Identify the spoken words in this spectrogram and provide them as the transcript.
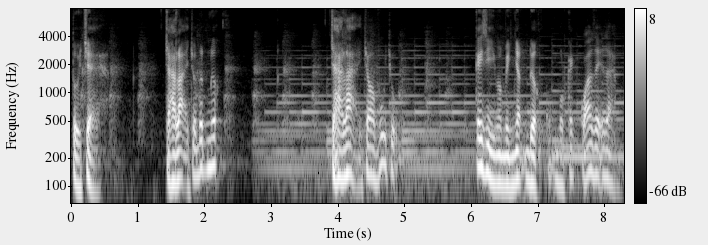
tuổi trẻ trả lại cho đất nước trả lại cho vũ trụ. Cái gì mà mình nhận được một cách quá dễ dàng.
